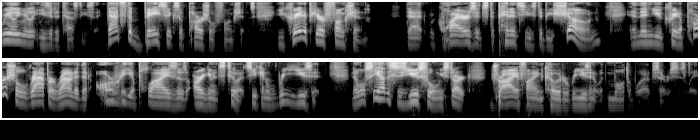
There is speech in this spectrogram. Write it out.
really, really easy to test these things. That's the basics of partial functions. You create a pure function that requires its dependencies to be shown, and then you create a partial wrapper around it that already applies those arguments to it, so you can reuse it. Now we'll see how this is useful when we start dryifying code or reusing it with multiple web services later.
